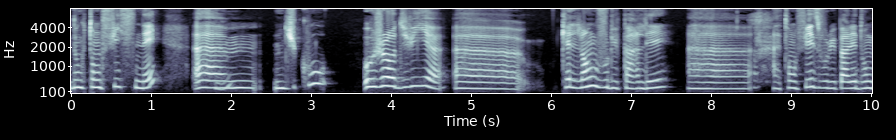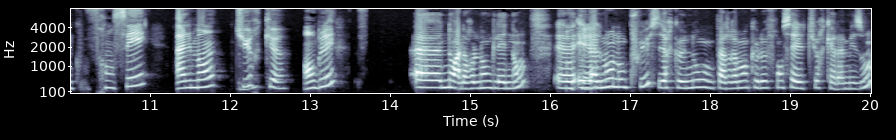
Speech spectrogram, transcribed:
donc ton fils naît. Mm-hmm. Du coup, aujourd'hui, quelle langue vous lui parlez? À, ton fils Vous lui parlez donc français, allemand, turc, anglais? Euh, non, alors l'anglais non, euh, et l'allemand non plus. C'est-à-dire que nous, on parle vraiment que le français et le turc à la maison.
